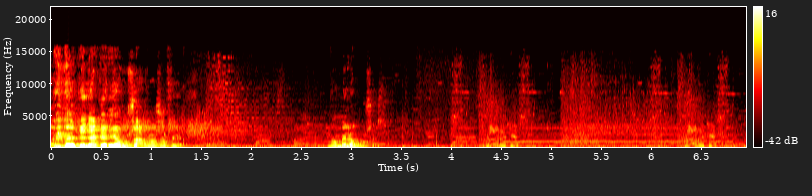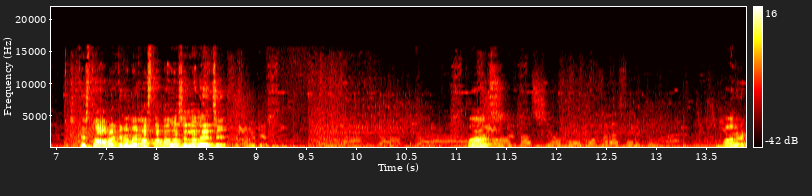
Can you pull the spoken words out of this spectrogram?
que ya quería usarlo, Sofía. No me lo uses. Es que esto ahora que no me gasta balas en la leche. Más. Vale.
